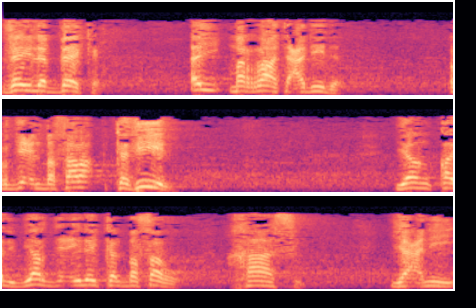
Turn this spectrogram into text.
زي لبيك. أي مرات عديدة. ارجع البصر كثير ينقلب يرجع إليك البصر. خاسي. يعني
